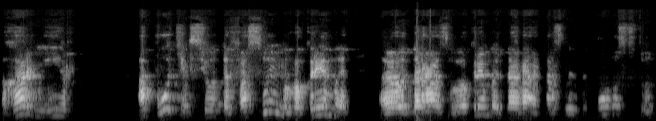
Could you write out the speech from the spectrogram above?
гарнір. А потім все це фасуємо в окремий е, одноразовий, окремий одноразовий посуд.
